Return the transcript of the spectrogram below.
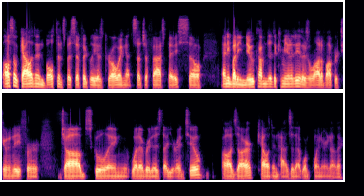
Also, Caledon Bolton specifically is growing at such a fast pace. So anybody new coming to the community, there's a lot of opportunity for jobs, schooling, whatever it is that you're into. Odds are Caledon has it at one point or another.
